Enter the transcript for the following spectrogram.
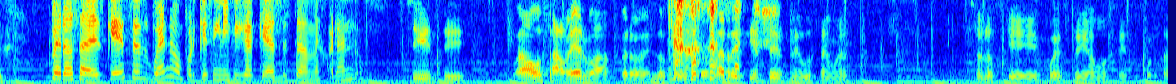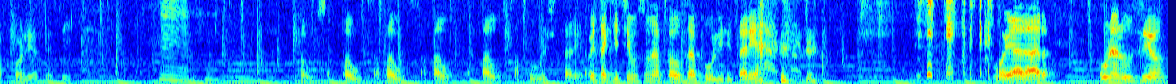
Pero sabes que eso es bueno porque significa que has estado mejorando. Sí, sí. Vamos a ver, va, pero los que son más recientes me gustan más. Son los que he puesto, digamos, en portafolios y así pausa, pausa, pausa, pausa, pausa publicitaria. Ahorita que hicimos una pausa publicitaria, voy a dar un anuncio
